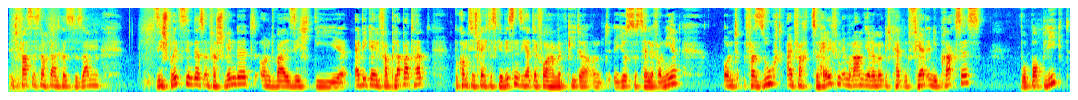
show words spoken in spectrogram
ich fasse es noch ganz kurz zusammen. Sie spritzt ihm das und verschwindet und weil sich die Abigail verplappert hat, bekommt sie ein schlechtes Gewissen. Sie hat ja vorher mit Peter und Justus telefoniert und versucht einfach zu helfen im Rahmen ihrer Möglichkeiten, fährt in die Praxis, wo Bob liegt,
